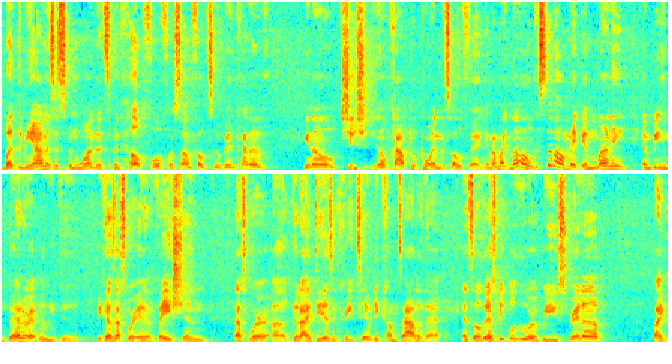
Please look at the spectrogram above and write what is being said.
But to be honest, it's been one that's been helpful for some folks who have been kind of you know, you know, kind of poo pooing this whole thing. And I'm like, no, this is about making money and being better at what we do because that's where innovation, that's where uh, good ideas and creativity comes out of that. And so there's people who are being straight up, like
